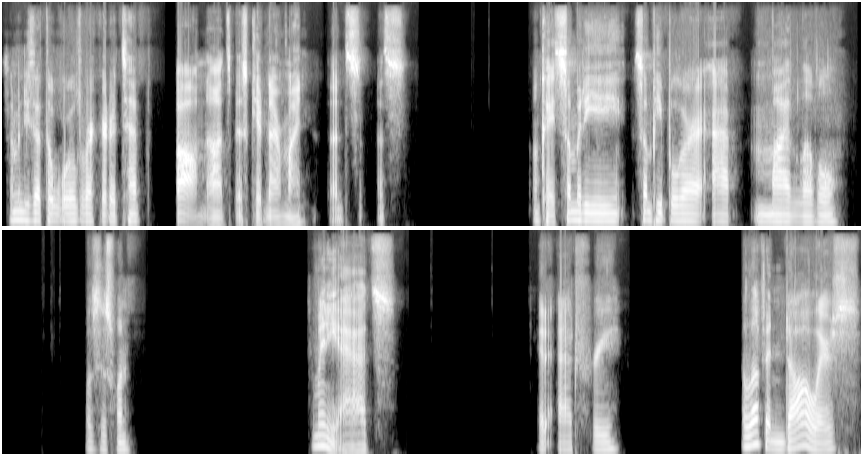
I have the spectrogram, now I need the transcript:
Somebody's at the world record attempt. Oh, no, it's Miss Kid. Never mind. That's... that's... Okay, somebody, some people are at my level. What's this one? Too many ads. Get ad free. Eleven dollars.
